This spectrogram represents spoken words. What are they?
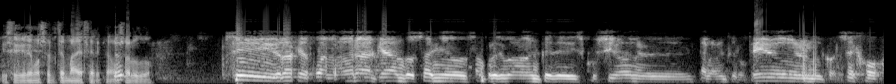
y seguiremos el tema de cerca. Un saludo. Sí, gracias Juan. Ahora quedan dos años aproximadamente de discusión en el Parlamento Europeo, en el Consejo,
